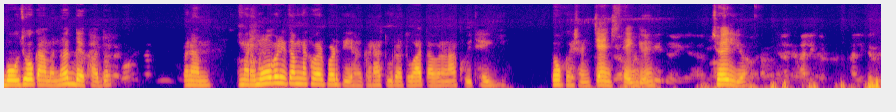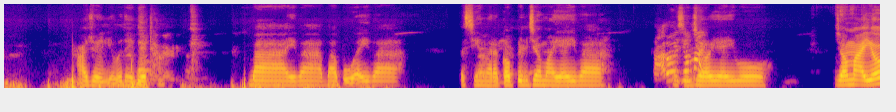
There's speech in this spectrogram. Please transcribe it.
બહુ જોક આમાં નથી દેખાતું. પણ આમ મારા મોં પરથી તમને ખબર પડતી કે રાતું રાતું વાતાવરણ આખું થઈ ગયું. લોકેશન ચેન્જ થઈ ગયું જોઈ લ્યો. આ જોઈ લ્યો બધા બેઠા. બા આવ્યા બાપુ આવ્યા પછી અમારા કપિલ જમાઈ આવ્યા પછી જય આવ્યો જમાયો,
